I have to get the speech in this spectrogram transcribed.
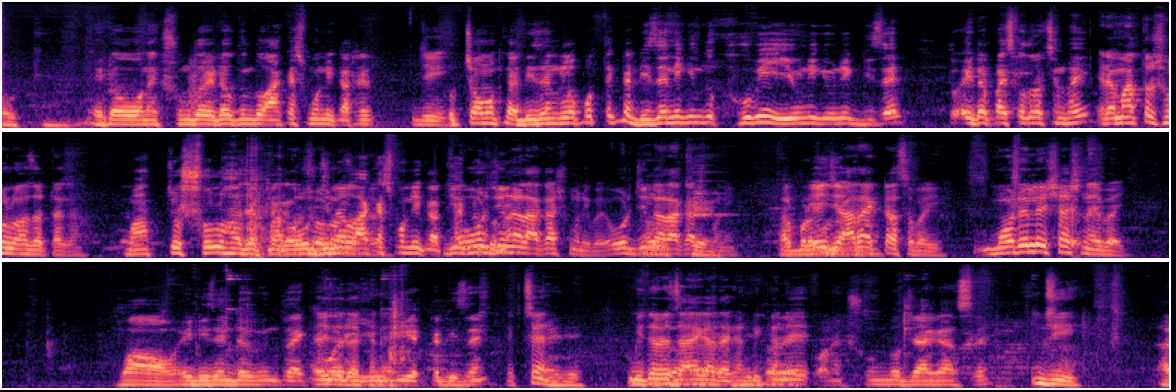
ওকে এটাও অনেক সুন্দর এটাও কিন্তু আকাশমণি কাঠের। জি। খুব চমৎকার ডিজাইনগুলো প্রত্যেকটা ডিজাইনই কিন্তু খুবই ইউনিক ইউনিক ডিজাইন তো এটার প্রাইস কত রাখছেন ভাই? এটা মাত্র ষোলো হাজার টাকা। মাত্র ষোলো হাজার টাকা। অরিজিনাল আকাশমণি কাঠ? অরিজিনাল আকাশমণি ভাই অরিজিনাল আকাশমণি। তারপরে এই যে আর একটা আছে ভাই মডেলের শেষ নাই ভাই। ওয়াও এই ডিজাইনটাও কিন্তু একটা ডিজাইন দেখছেন? এই যে। ভিতরে জায়গা দেখেন ভিতরে এখানে অনেক সুন্দর জায়গা আছে। জি। আর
